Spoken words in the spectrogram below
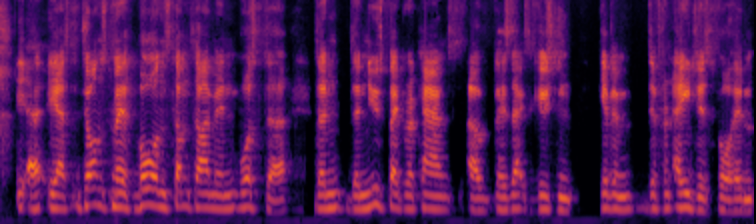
yeah, yes, John Smith, born sometime in Worcester. The the newspaper accounts of his execution give him different ages for him,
